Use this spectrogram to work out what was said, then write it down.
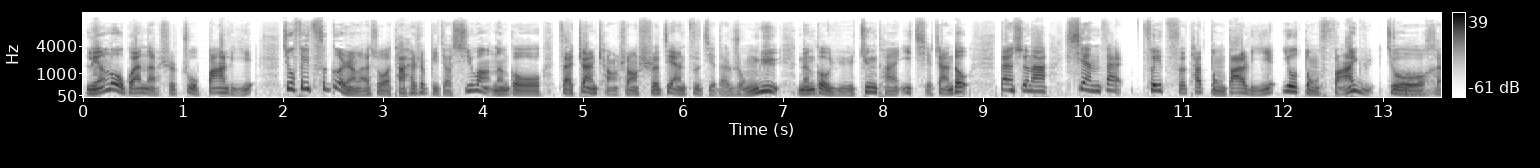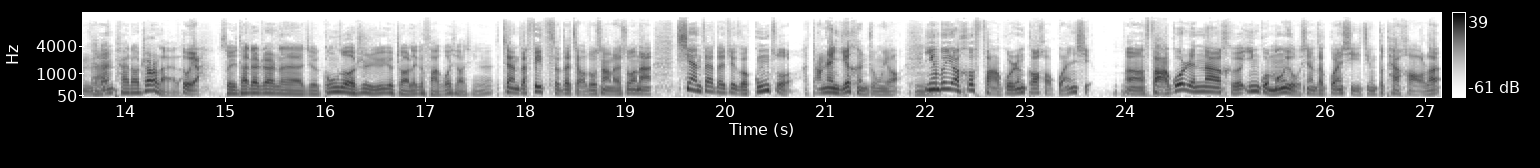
联络官呢是驻巴黎。就菲茨个人来说，他还是比较希望能够在战场上实践自己的荣誉，能够与军团一起战斗。但是呢，现在菲茨他懂巴黎，又懂法语，就很难派到这儿来了。对呀，所以他在这儿呢，就工作之余又找了一个法国小情人。站在菲茨的角度上来说呢，现在的这个工作当然也很重要，因为要和法国人搞好关系。啊，法国人呢和英国盟友现在关系已经不太好了。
